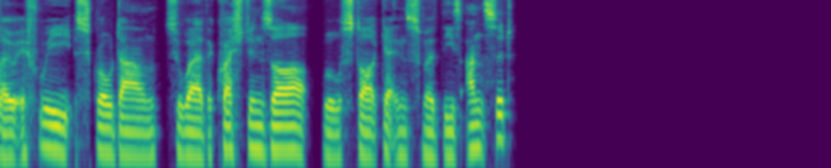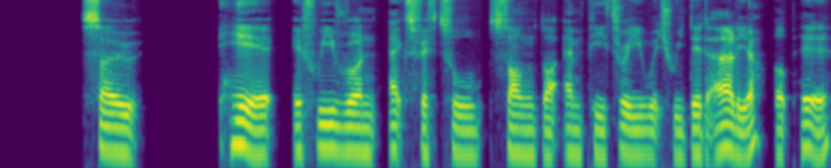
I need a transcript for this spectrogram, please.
So if we scroll down to where the questions are, we'll start getting some of these answered. So here, if we run exiftool song.mp3, which we did earlier up here,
